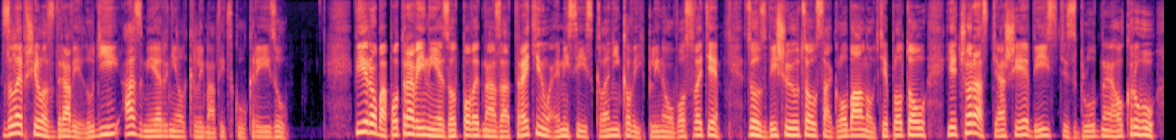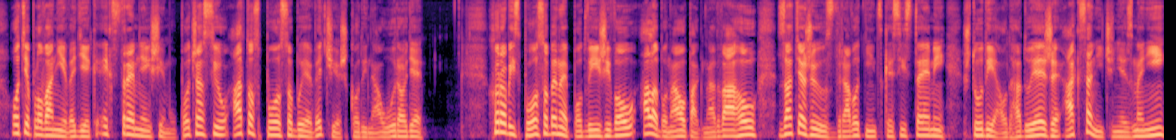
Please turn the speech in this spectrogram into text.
zlepšil zdravie ľudí a zmiernil klimatickú krízu. Výroba potravín je zodpovedná za tretinu emisí skleníkových plynov vo svete. So zvyšujúcou sa globálnou teplotou je čoraz ťažšie výjsť z blúdneho kruhu. Oteplovanie vedie k extrémnejšiemu počasiu a to spôsobuje väčšie škody na úrode. Choroby spôsobené podvýživou alebo naopak nadváhou zaťažujú zdravotnícke systémy. Štúdia odhaduje, že ak sa nič nezmení,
